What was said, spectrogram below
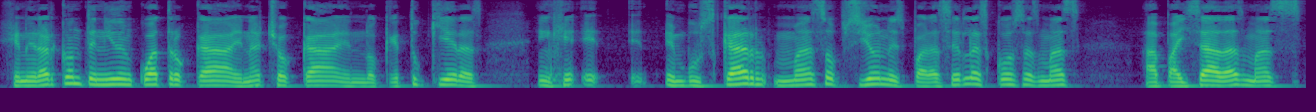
generar contenido en 4K, en 8K, en lo que tú quieras, en, en- en- en buscar más opciones para hacer las cosas más apaisadas, más,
